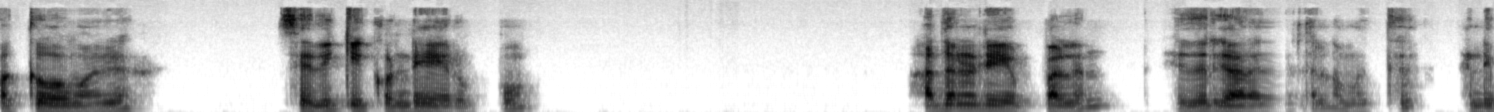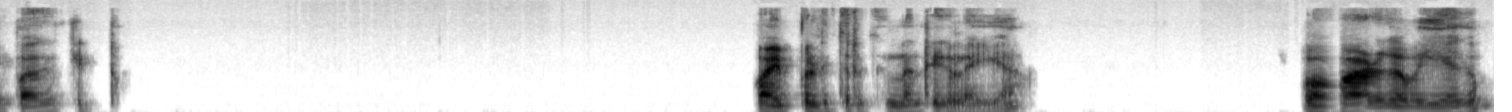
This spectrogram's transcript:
பக்குவமாக செதுக்கிக் கொண்டே இருப்போம். அதனுடைய பலன் எதிர்காலத்தில் நமக்கு கண்டிப்பாக கிட்டும். வாய்ப்பளித்திருக்கு நன்றிகள் ஐயா. வாழ்க வையகம்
